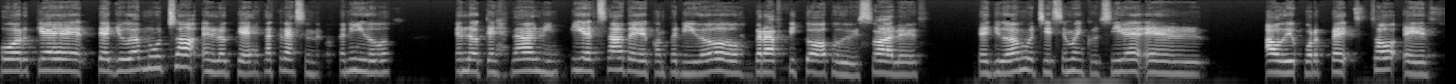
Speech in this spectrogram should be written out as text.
porque te ayuda mucho en lo que es la creación de contenidos, en lo que es la limpieza de contenidos gráficos, audiovisuales. Te ayuda muchísimo, inclusive el audio por texto es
